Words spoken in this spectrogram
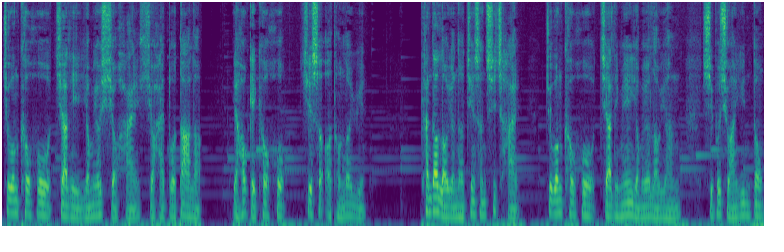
就问客户家里有没有小孩，小孩多大了，然后给客户介绍儿童乐园。看到老人的健身器材，就问客户家里面有没有老人，喜不喜欢运动，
